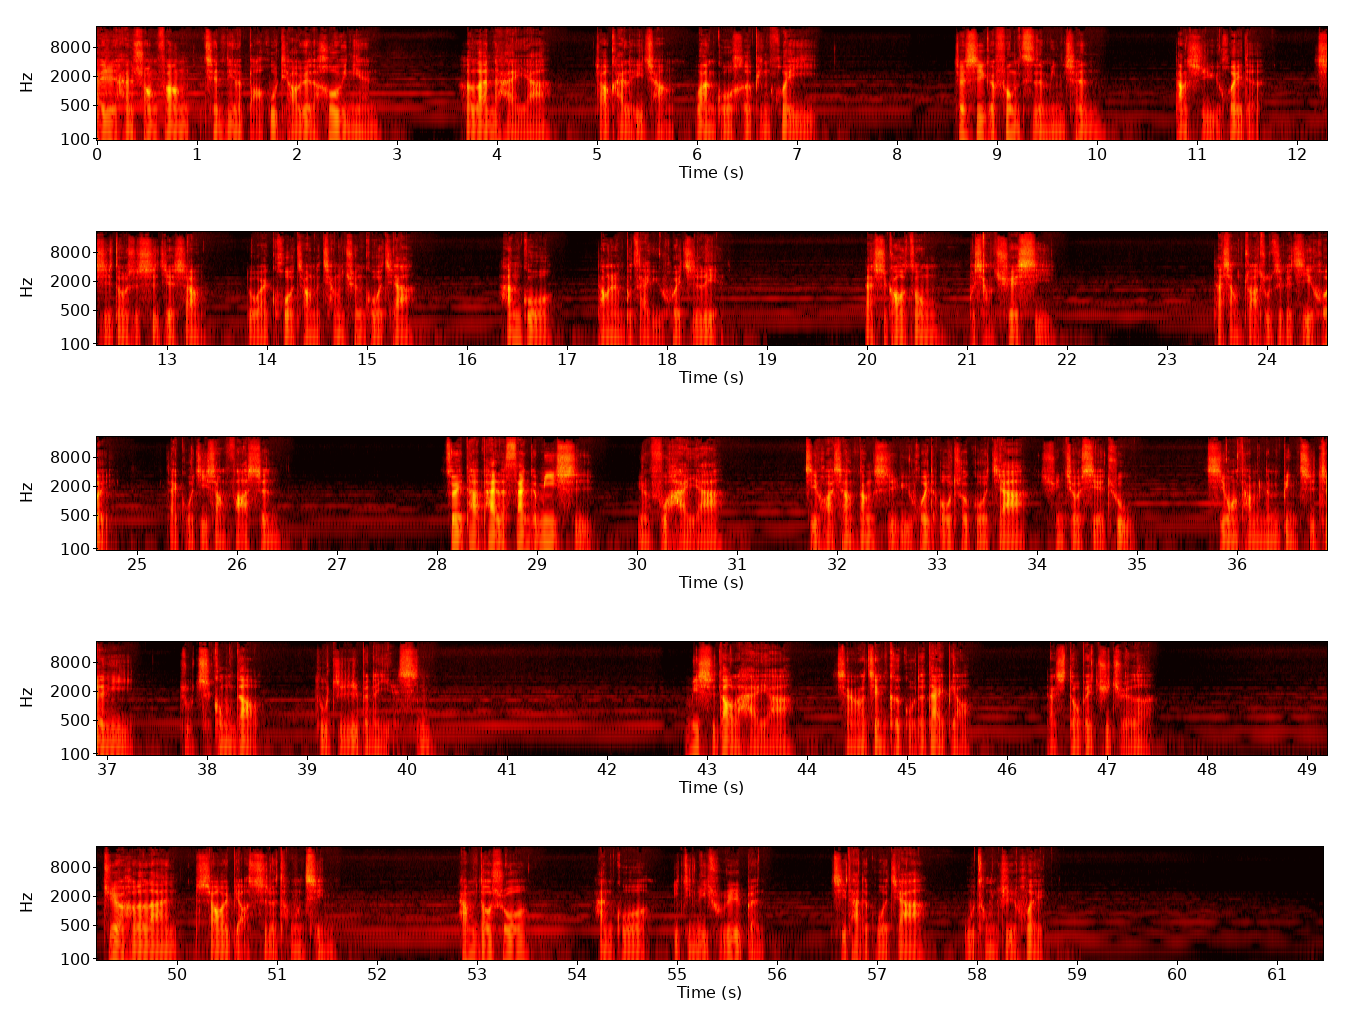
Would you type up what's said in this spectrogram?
在日韩双方签订了保护条约的后一年，荷兰的海牙召开了一场万国和平会议。这是一个讽刺的名称。当时与会的其实都是世界上对外扩张的强权国家，韩国当然不在与会之列。但是高宗不想缺席，他想抓住这个机会，在国际上发声，所以他派了三个密使。远赴海牙，计划向当时与会的欧洲国家寻求协助，希望他们能秉持正义，主持公道，阻止日本的野心。密使到了海牙，想要见各国的代表，但是都被拒绝了。只有荷兰稍微表示了同情，他们都说韩国已经隶属日本，其他的国家无从智慧。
